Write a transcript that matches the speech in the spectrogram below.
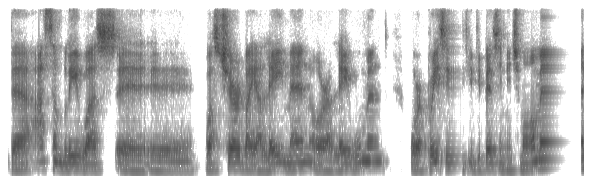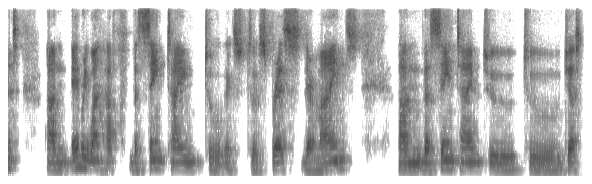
the assembly was uh, uh, was chaired by a layman or a laywoman or a priest. It, it, depends in each moment, and everyone have the same time to ex to express their minds and the same time to to just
